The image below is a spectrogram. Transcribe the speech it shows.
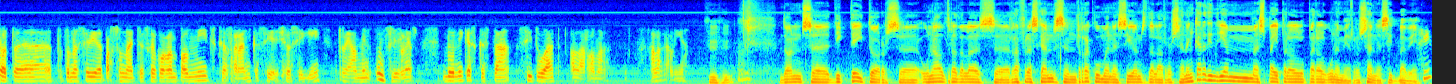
tota, tota una sèrie de personatges que corren pel mig que faran que sí, això sigui realment un thriller. L'únic és que està situat a la Roma, a la Gàlia. Uh -huh. Doncs uh, Dictators, uh, una altra de les uh, refrescants recomanacions de la Rosana. Encara tindríem espai per, al, per alguna més, Rosana, si et va bé. Sí,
